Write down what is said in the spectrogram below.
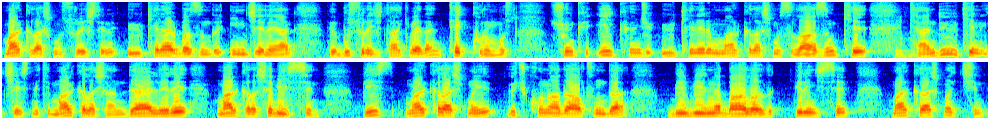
markalaşma süreçlerini ülkeler bazında inceleyen ve bu süreci takip eden tek kurumuz. Çünkü ilk önce ülkelerin markalaşması lazım ki kendi ülkenin içerisindeki markalaşan değerleri markalaşabilsin. Biz markalaşmayı üç konu adı altında birbirine bağladık. Birincisi markalaşmak için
